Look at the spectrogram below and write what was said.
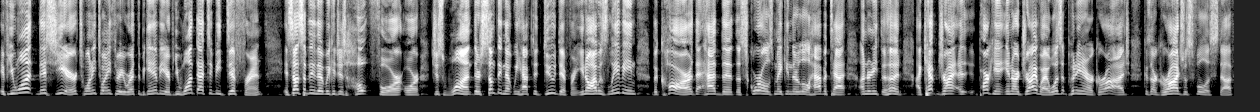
if you want this year, 2023, we're at the beginning of the year. If you want that to be different, it's not something that we could just hope for or just want. There's something that we have to do different. You know, I was leaving the car that had the, the squirrels making their little habitat underneath the hood. I kept dri- uh, parking in our driveway. I wasn't putting it in our garage because our garage was full of stuff.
